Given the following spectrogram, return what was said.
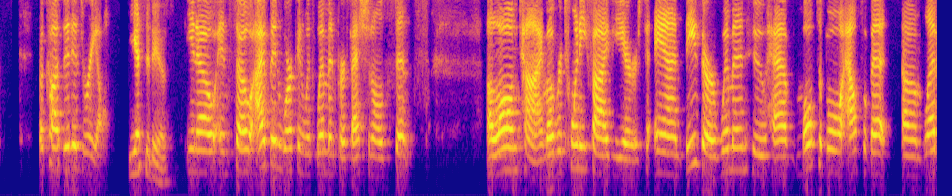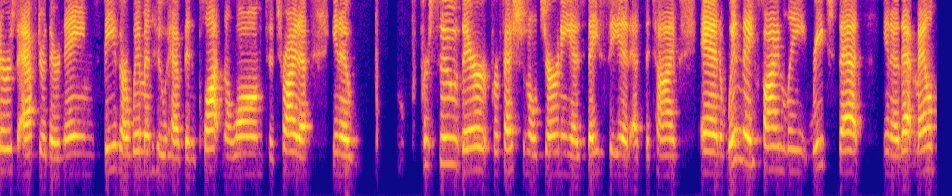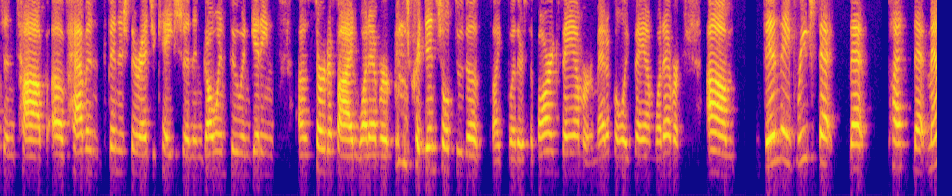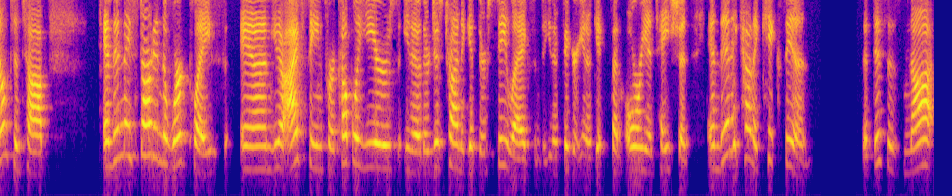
because it is real. Yes, it is you know, and so I've been working with women professionals since a long time, over 25 years. And these are women who have multiple alphabet um, letters after their names. These are women who have been plotting along to try to, you know, pursue their professional journey as they see it at the time. And when they finally reach that you know that mountaintop of having finished their education and going through and getting uh, certified whatever credential through the like whether it's a bar exam or a medical exam whatever um, then they've reached that that that mountaintop and then they start in the workplace. And you know i've seen for a couple of years you know they're just trying to get their sea legs and you know figure you know get some orientation. And then it kind of kicks in that this is not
